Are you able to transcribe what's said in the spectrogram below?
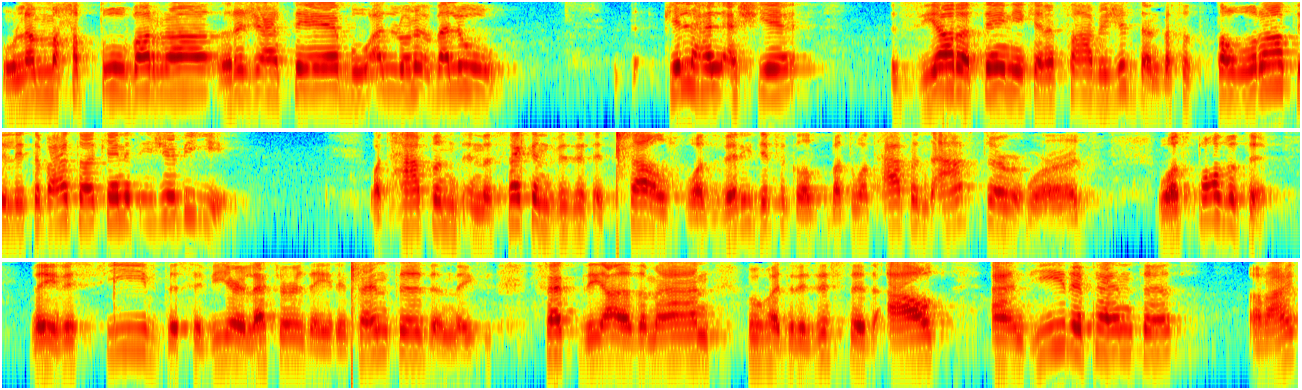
ولما حطوه برا رجع تاب وقال له نقبلوه كل هالأشياء الزيارة الثانية كانت صعبة جدا بس التطورات اللي تبعتها كانت إيجابية What happened in the second visit itself was very difficult, but what happened afterwards was positive. They received the severe letter, they repented, and they set the other man who had resisted out, and he repented. All right?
